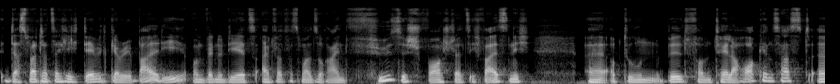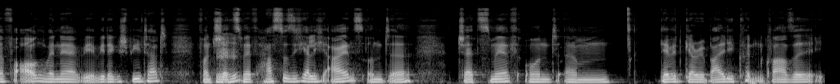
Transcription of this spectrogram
das war tatsächlich David Garibaldi. Und wenn du dir jetzt einfach das mal so rein physisch vorstellst, ich weiß nicht, äh, ob du ein Bild von Taylor Hawkins hast äh, vor Augen, wenn er wieder gespielt hat. Von Chad mhm. Smith hast du sicherlich eins und äh, Chad Smith und ähm, David Garibaldi könnten quasi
